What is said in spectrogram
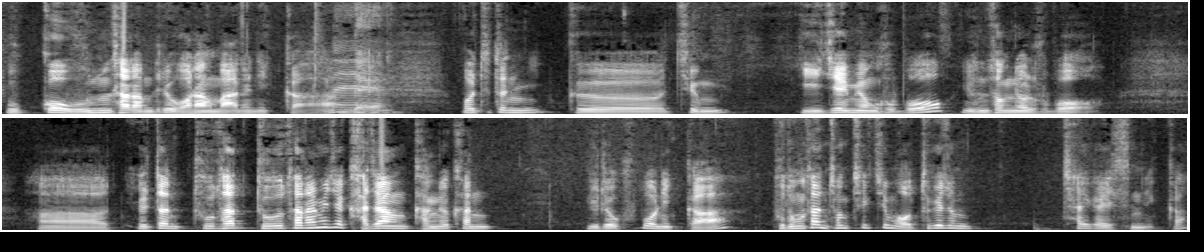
웃고 우는 사람들이 워낙 많으니까. 네. 네. 어쨌든 그 지금 이재명 후보, 윤석열 후보. 어, 일단 두, 사, 두 사람이 이제 가장 강력한 유력 후보니까 부동산 정책 지금 어떻게 좀 차이가 있습니까?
